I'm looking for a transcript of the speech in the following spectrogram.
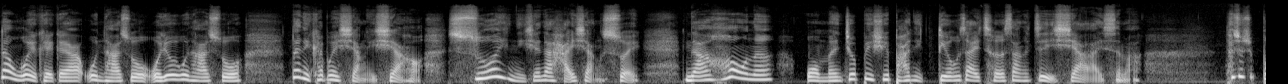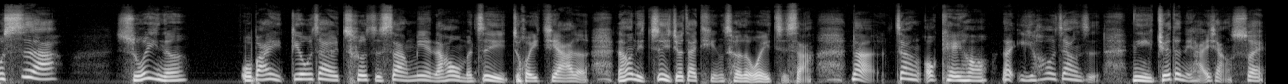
那我也可以跟他问他说，我就问他说，那你可不可以想一下哈？所以你现在还想睡，然后呢，我们就必须把你丢在车上自己下来是吗？他就是不是啊，所以呢。我把你丢在车子上面，然后我们自己回家了，然后你自己就在停车的位置上。那这样 OK 哈？那以后这样子，你觉得你还想睡？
